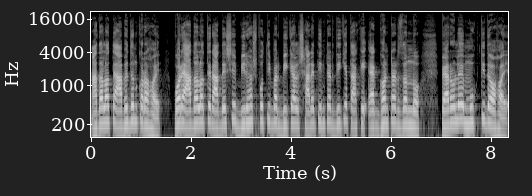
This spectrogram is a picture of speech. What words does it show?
আদালতে আবেদন করা হয়। পরে আদালতের আদেশে বৃহস্পতিবার বিকাল সাড়ে তিনটার দিকে তাকে এক ঘণ্টার জন্য প্যারোলে মুক্তি দেওয়া হয়।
